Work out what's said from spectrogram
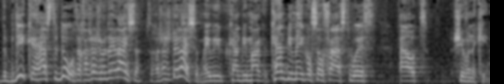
the bdika has to do with the chashash of deraisa. A chashash deraisa. Maybe you can't be can't be makel so fast without shivanakim.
